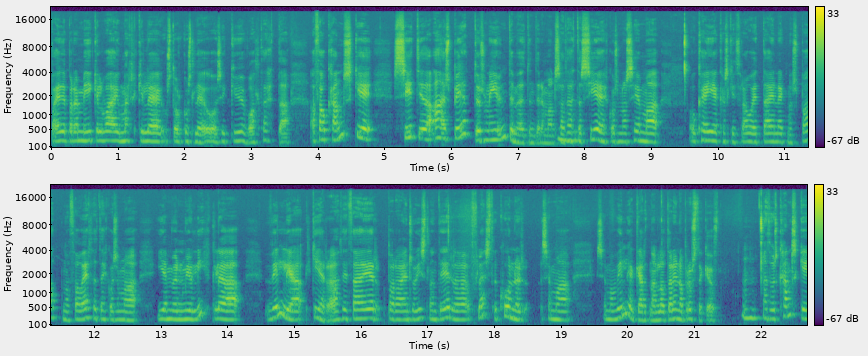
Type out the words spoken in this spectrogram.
bæði bara mikilvæg, merkileg, stórkostleg og þessi gjöf og allt þetta að þá kannski sitji það aðeins betur svona í undirmeðutundinu manns að Mhm. þetta sé eitthvað svona sem að ok, ég kannski þrá eitt daginn eignast barn og þá er þetta eitthvað sem að ég mun mjög líklega vilja gera því það er bara eins og Íslandi er það flestar konur sem að, sem að vilja gerðan láta reyna brjóstakjöf mm -hmm. að þú veist kannski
